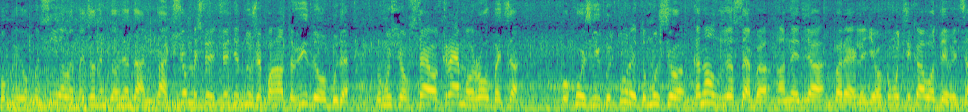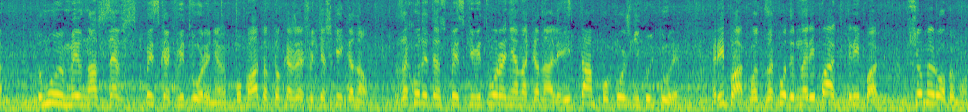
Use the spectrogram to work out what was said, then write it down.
бо ми його посіяли, ми за ним доглядаємо. Так, що ми сьогодні? Сьогодні дуже багато відео буде, тому що все окремо робиться по кожній культурі, тому що канал для себе, а не для переглядів. А кому цікаво дивиться. Тому ми, у нас все в списках відтворення, бо багато хто каже, що тяжкий канал. Заходите в списки відтворення на каналі і там по кожній культурі. Ріпак, от заходимо на ріпак, ріпак. Що ми робимо?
